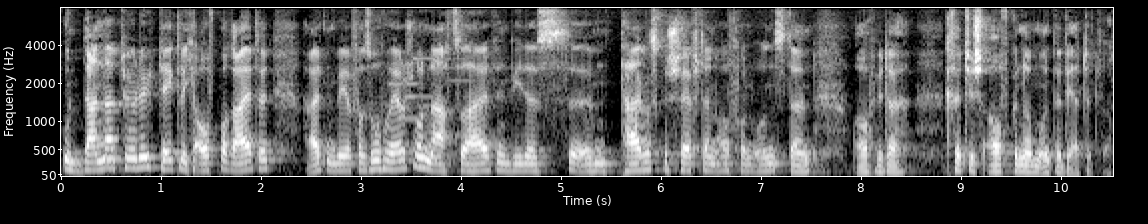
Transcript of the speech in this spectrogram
Und dann natürlich täglich aufbereitet, halten wir, versuchen wir ja schon nachzuhalten, wie das ähm, Tagesgeschäft dann auch von uns dann auch wieder kritisch aufgenommen und bewertet wird.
